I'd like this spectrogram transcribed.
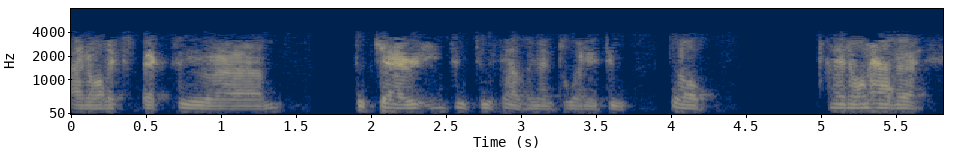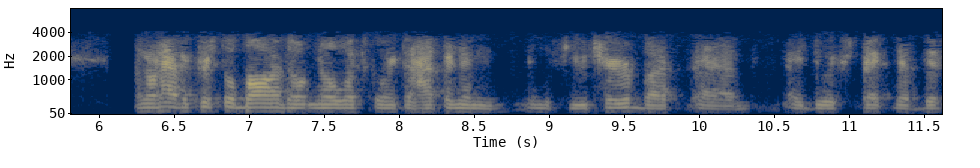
I don't expect to um, carry into 2022. I don't have a crystal ball. I don't know what's going to happen in the future. But um, I do expect that this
